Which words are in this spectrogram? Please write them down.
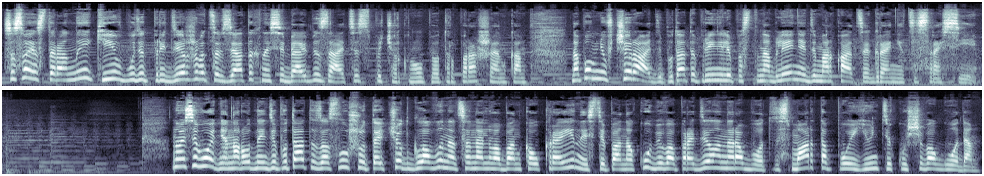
Со своей стороны Киев будет придерживаться взятых на себя обязательств, подчеркнул Петр Порошенко. Напомню, вчера депутаты приняли постановление о демаркации границы с Россией. Ну а сегодня народные депутаты заслушают отчет главы Национального банка Украины Степана Кубева проделанной работы с марта по июнь текущего года.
